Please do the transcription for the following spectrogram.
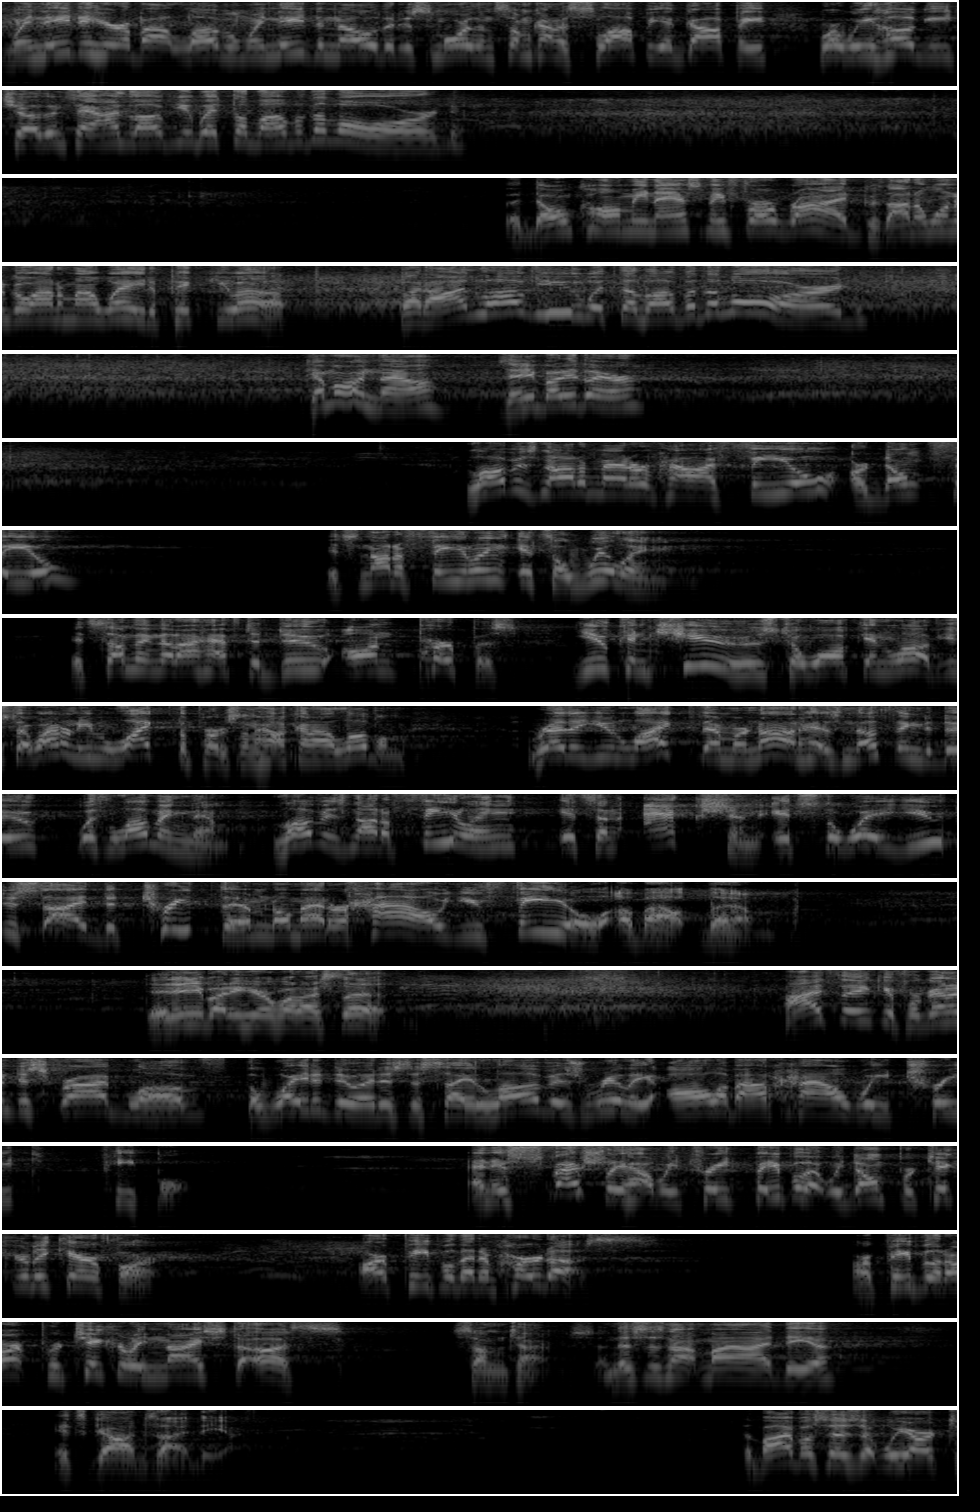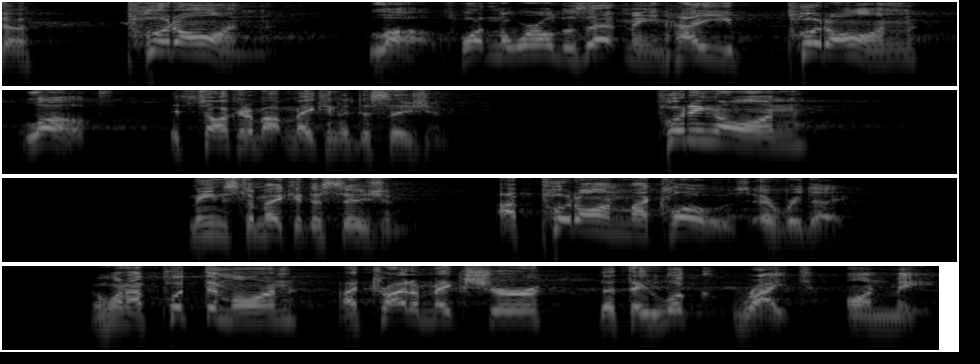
We need to hear about love, and we need to know that it's more than some kind of sloppy agape where we hug each other and say, I love you with the love of the Lord. But don't call me and ask me for a ride because I don't want to go out of my way to pick you up. But I love you with the love of the Lord. Come on now. Is anybody there? Love is not a matter of how I feel or don't feel. It's not a feeling, it's a willing. It's something that I have to do on purpose. You can choose to walk in love. You say, well, I don't even like the person. How can I love them? Whether you like them or not, has nothing to do with loving them. Love is not a feeling, it's an action. It's the way you decide to treat them no matter how you feel about them. Did anybody hear what I said? I think if we're going to describe love, the way to do it is to say love is really all about how we treat people. And especially how we treat people that we don't particularly care for, are people that have hurt us are people that aren't particularly nice to us sometimes. And this is not my idea, it's God's idea. The Bible says that we are to put on love. What in the world does that mean? How do you put on love? It's talking about making a decision. Putting on means to make a decision. I put on my clothes every day. And when I put them on, I try to make sure that they look right on me.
